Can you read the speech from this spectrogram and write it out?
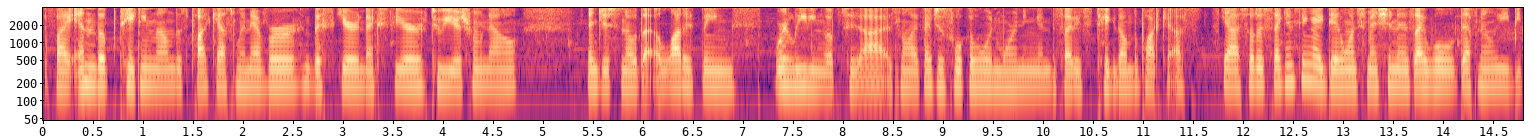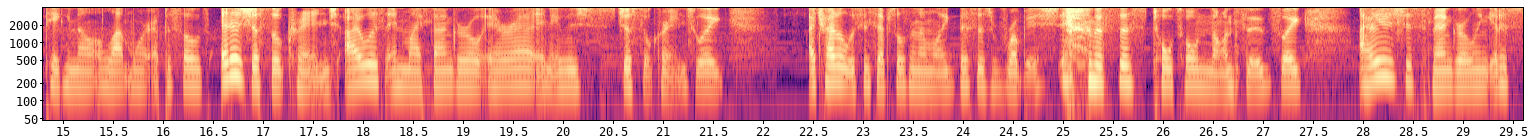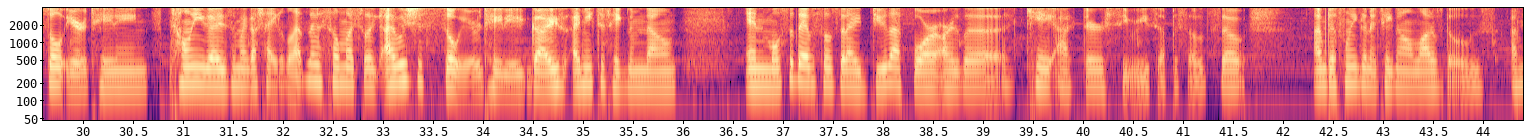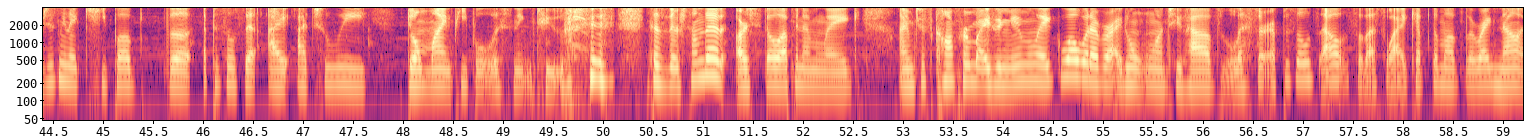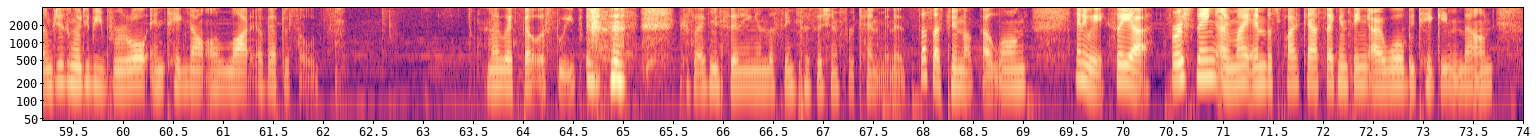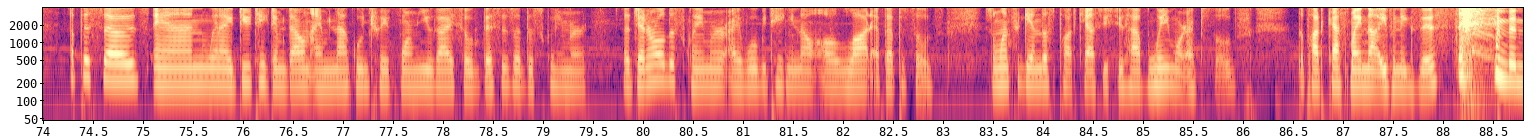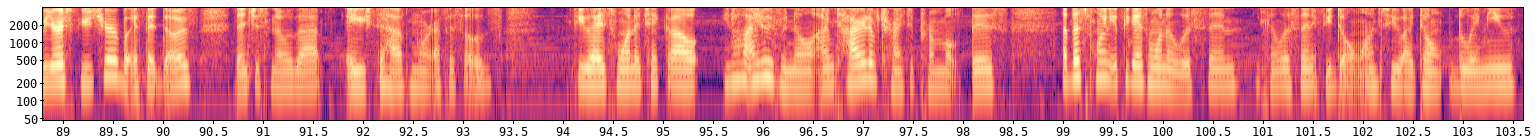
If I end up taking down this podcast whenever this year, next year, two years from now, and just know that a lot of things were leading up to that. It's not like I just woke up one morning and decided to take down the podcast. Yeah, so the second thing I did want to mention is I will definitely be taking out a lot more episodes. It is just so cringe. I was in my fangirl era and it was just so cringe. Like, I try to listen to episodes and I'm like, this is rubbish. this is total nonsense. Like, I was just fangirling. It is so irritating. Telling you guys, oh my gosh, I love them so much. Like, I was just so irritated. Guys, I need to take them down. And most of the episodes that I do that for are the K Actor series episodes. So I'm definitely going to take down a lot of those. I'm just going to keep up the episodes that I actually don't mind people listening to because there's some that are still up and i'm like i'm just compromising i'm like well whatever i don't want to have lesser episodes out so that's why i kept them up but right now i'm just going to be brutal and take down a lot of episodes my leg fell asleep because I've been sitting in the same position for 10 minutes. That's actually not that long. Anyway, so yeah, first thing, I might end this podcast. Second thing, I will be taking down episodes and when I do take them down, I'm not going to inform you guys. So this is a disclaimer. A general disclaimer, I will be taking out a lot of episodes. So once again, this podcast used to have way more episodes. The podcast might not even exist in the nearest future, but if it does, then just know that it used to have more episodes. If you guys want to check out, you know, I don't even know. I'm tired of trying to promote this. At this point, if you guys want to listen, you can listen. If you don't want to, I don't blame you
